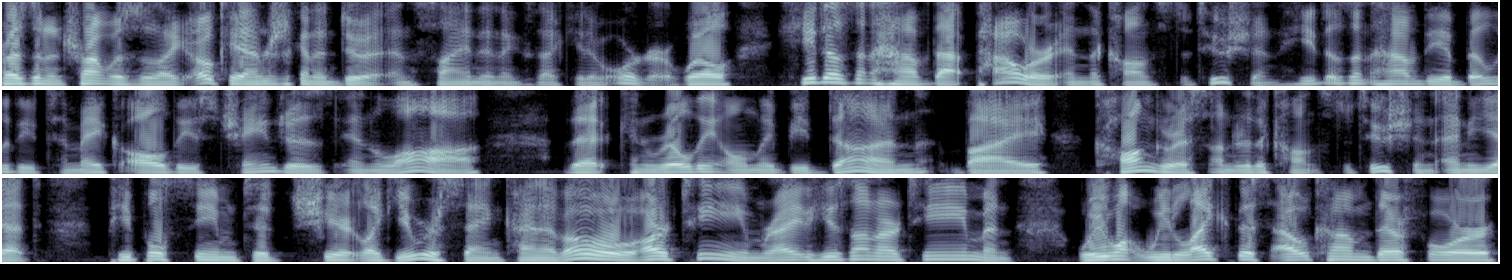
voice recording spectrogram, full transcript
President Trump was like, okay, I'm just going to do it and signed an executive order. Well, he doesn't have that power in the Constitution. He doesn't have the ability to make all these changes in law that can really only be done by Congress under the Constitution. And yet people seem to cheer, like you were saying, kind of, oh, our team, right? He's on our team and we want, we like this outcome. Therefore,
